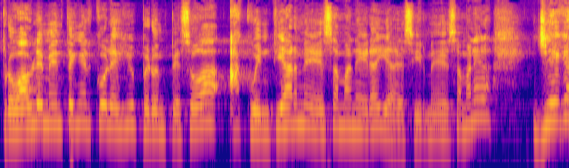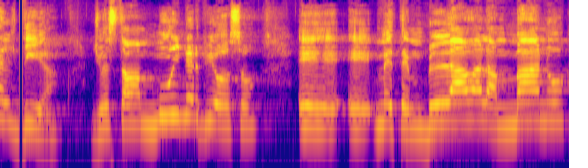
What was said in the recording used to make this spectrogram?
probablemente en el colegio, pero empezó a, a cuentearme de esa manera y a decirme de esa manera. Llega el día, yo estaba muy nervioso, eh, eh, me temblaba la mano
